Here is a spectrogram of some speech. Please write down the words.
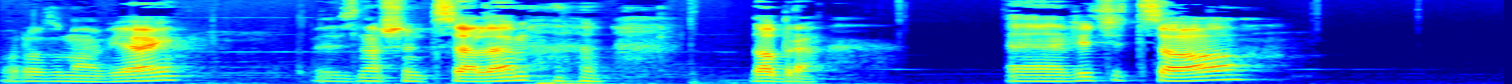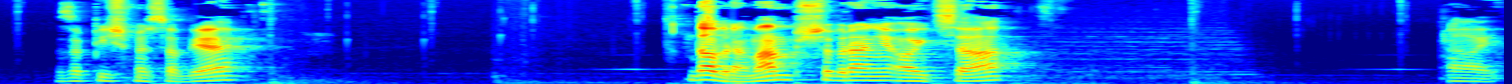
Porozmawiaj. Jest naszym celem. Dobra. E, wiecie co? Zapiszmy sobie. Dobra, mam przebranie ojca. Oj.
